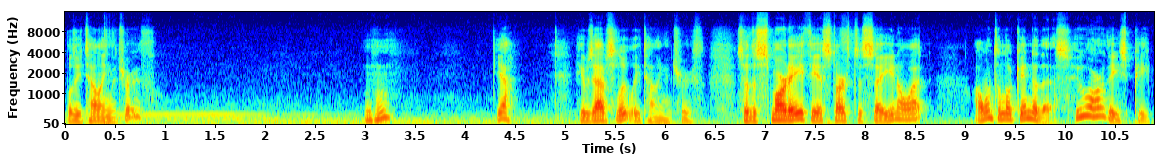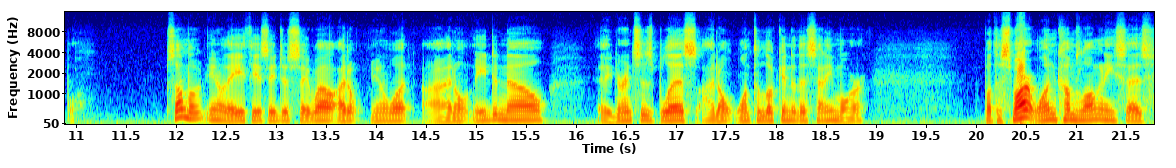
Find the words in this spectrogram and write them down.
Was he telling the truth? Mm-hmm. Yeah. He was absolutely telling the truth. So the smart atheist starts to say, you know what? I want to look into this. Who are these people? Some of, you know, the atheists, they just say, well, I don't, you know what? I don't need to know. Ignorance is bliss. I don't want to look into this anymore. But the smart one comes along and he says,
